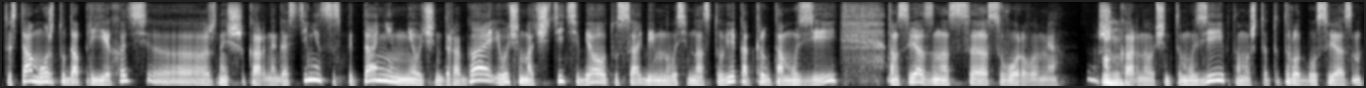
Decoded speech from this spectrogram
То есть там можно туда приехать, э, значит, шикарная гостиница с питанием, не очень дорогая и очень почтить себя вот усадьбе именно 18 века, открыл там музей, там связано с Суворовыми. Шикарный, в общем-то, музей, потому что этот род был связан.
